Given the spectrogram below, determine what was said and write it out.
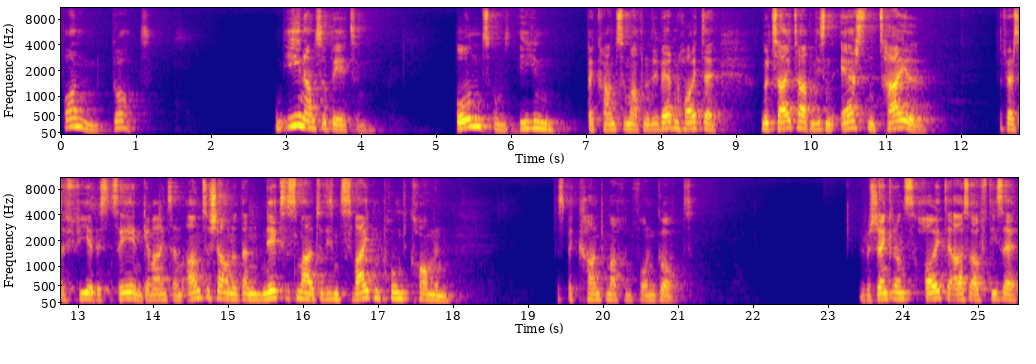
von Gott, um ihn anzubeten und um ihn bekannt zu machen. Und wir werden heute nur Zeit haben, diesen ersten Teil der Verse 4 bis 10 gemeinsam anzuschauen und dann nächstes Mal zu diesem zweiten Punkt kommen, das Bekanntmachen von Gott. Wir beschränken uns heute also auf diese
